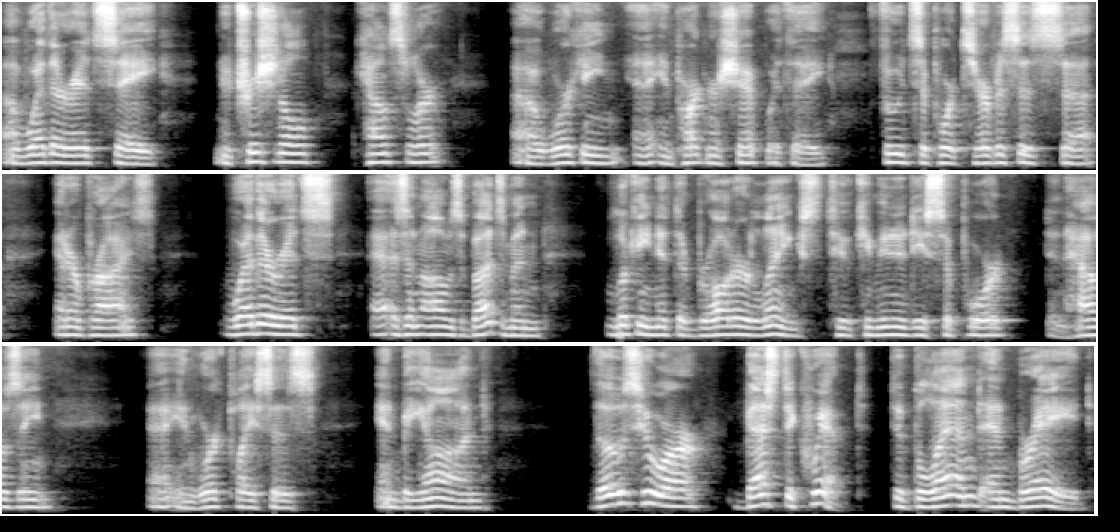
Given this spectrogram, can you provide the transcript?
uh, whether it's a nutritional counselor uh, working uh, in partnership with a food support services uh, enterprise, whether it's as an ombudsman looking at the broader links to community support and housing uh, in workplaces and beyond, those who are best equipped to blend and braid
